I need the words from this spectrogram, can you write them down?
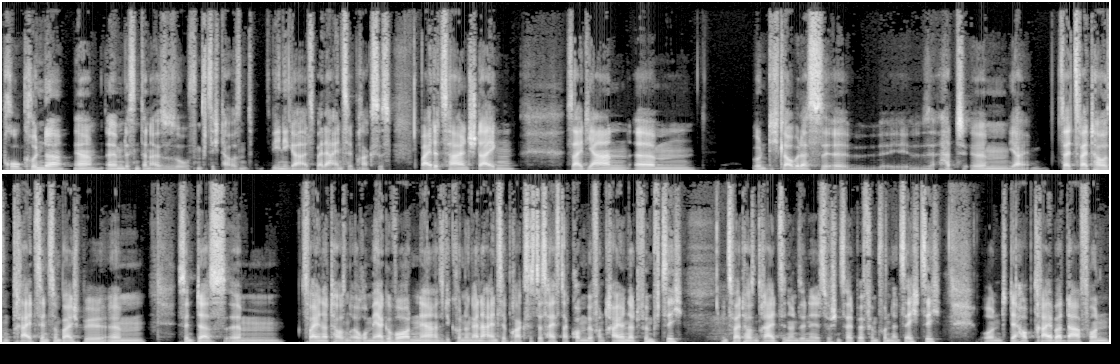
pro Gründer. Ja, ähm, das sind dann also so 50.000 weniger als bei der Einzelpraxis. Beide Zahlen steigen seit Jahren. Ähm, und ich glaube, das äh, hat ähm, ja seit 2013 zum Beispiel ähm, sind das ähm, 200.000 Euro mehr geworden, ja, also die Gründung einer Einzelpraxis. Das heißt, da kommen wir von 350 in 2013 und sind in der Zwischenzeit bei 560. Und der Haupttreiber davon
